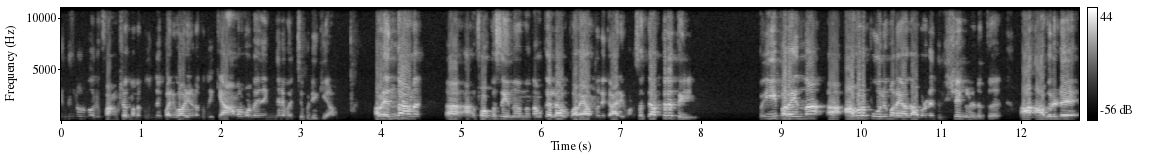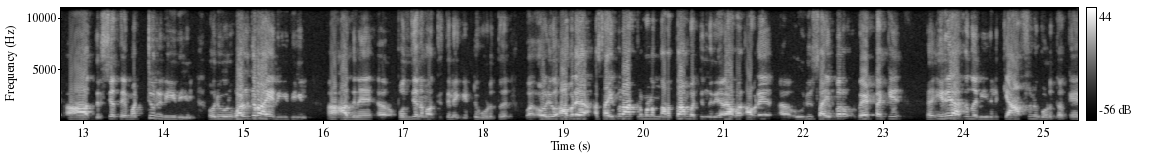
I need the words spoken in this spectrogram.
എന്തെങ്കിലും ഒരു ഫംഗ്ഷൻ നടക്കുന്നു പരിപാടി നടക്കുന്നു ക്യാമറ കൊണ്ട് എങ്ങനെ വെച്ച് പിടിക്കുകയാണ് അവരെന്താണ് ഫോക്കസ് ചെയ്യുന്നതെന്ന് നമുക്ക് എല്ലാവർക്കും അറിയാവുന്ന ഒരു കാര്യമാണ് സത്യം അത്തരത്തിൽ ഈ പറയുന്ന അവർ പോലും അറിയാതെ അവരുടെ ദൃശ്യങ്ങൾ എടുത്ത് അവരുടെ ആ ദൃശ്യത്തെ മറ്റൊരു രീതിയിൽ ഒരു ഒരു വൾഗറായ രീതിയിൽ അതിനെ പൊതുജനമധ്യത്തിലേക്ക് പൊതുജന മധ്യത്തിലേക്ക് ഇട്ടുകൊടുത്ത് ഒരു അവരെ സൈബർ ആക്രമണം നടത്താൻ പറ്റുന്ന രീതിയിൽ അവർ അവരെ ഒരു സൈബർ വേട്ടയ്ക്ക് ഇരയാക്കുന്ന രീതിയിൽ ക്യാപ്ഷനും കൊടുത്തൊക്കെ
